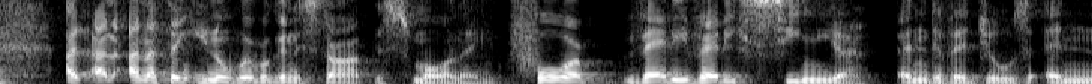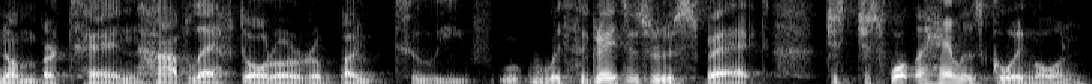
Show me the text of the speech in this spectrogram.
and, and I think you know where we're going to start this morning. Four very, very senior individuals in Number 10 have left or are about to leave. With the greatest respect, just, just what the hell is going on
